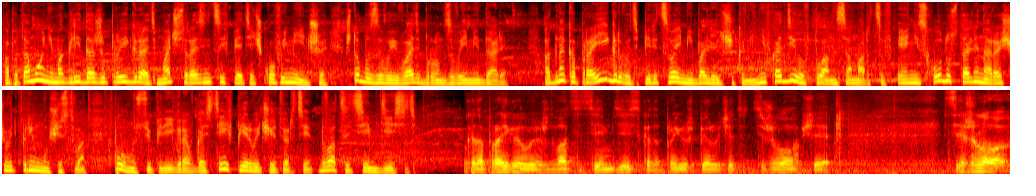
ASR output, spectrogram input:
а потому они могли даже проиграть матч с разницей в 5 очков и меньше, чтобы завоевать бронзовые медали. Однако проигрывать перед своими болельщиками не входило в планы самарцев, и они сходу стали наращивать преимущество, полностью переиграв гостей в первой четверти 27-10. Когда проигрываешь 27-10, когда проигрываешь первую четверть, тяжело вообще Тяжело,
